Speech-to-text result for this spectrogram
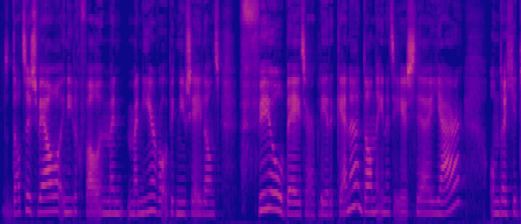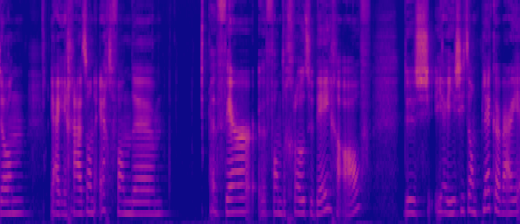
dat is wel in ieder geval een manier waarop ik Nieuw-Zeeland veel beter heb leren kennen dan in het eerste jaar. Omdat je dan, ja, je gaat dan echt van de eh, ver eh, van de grote wegen af. Dus ja, je ziet dan plekken waar je,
